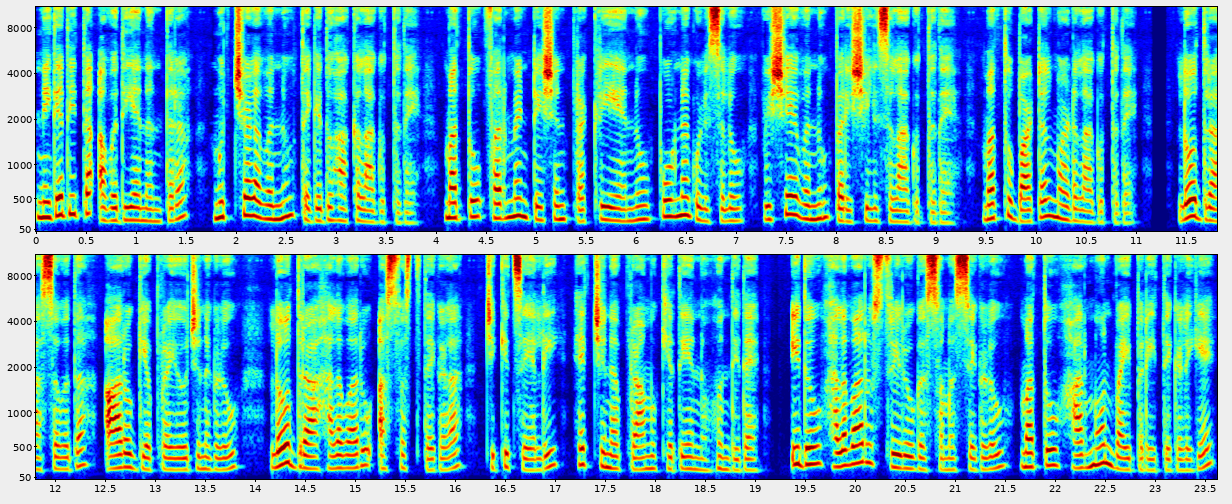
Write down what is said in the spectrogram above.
ನಿಗದಿತ ಅವಧಿಯ ನಂತರ ಮುಚ್ಚಳವನ್ನು ತೆಗೆದುಹಾಕಲಾಗುತ್ತದೆ ಮತ್ತು ಫರ್ಮೆಂಟೇಷನ್ ಪ್ರಕ್ರಿಯೆಯನ್ನು ಪೂರ್ಣಗೊಳಿಸಲು ವಿಷಯವನ್ನು ಪರಿಶೀಲಿಸಲಾಗುತ್ತದೆ ಮತ್ತು ಬಾಟಲ್ ಮಾಡಲಾಗುತ್ತದೆ. ಲೋದ್ರಾಸವದ ಆರೋಗ್ಯ ಪ್ರಯೋಜನಗಳು. ಲೋದ್ರಾ ಹಲವಾರು ಅಸ್ವಸ್ಥತೆಗಳ ಚಿಕಿತ್ಸೆಯಲ್ಲಿ ಹೆಚ್ಚಿನ ಪ್ರಾಮುಖ್ಯತೆಯನ್ನು ಹೊಂದಿದೆ. ಇದು ಹಲವಾರು ಸ್ತ್ರೀರೋಗ ಸಮಸ್ಯೆಗಳು ಮತ್ತು ಹಾರ್ಮೋನ್ ವೈಪರೀತ್ಯಗಳಿಗೆ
